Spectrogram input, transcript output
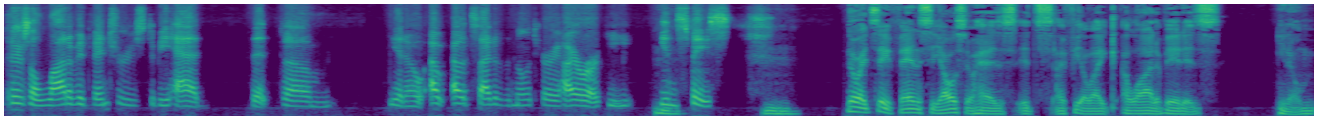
there's a lot of adventures to be had that, um, you know, out, outside of the military hierarchy in space. Mhm. No, I'd say fantasy also has its, I feel like a lot of it is, you know,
